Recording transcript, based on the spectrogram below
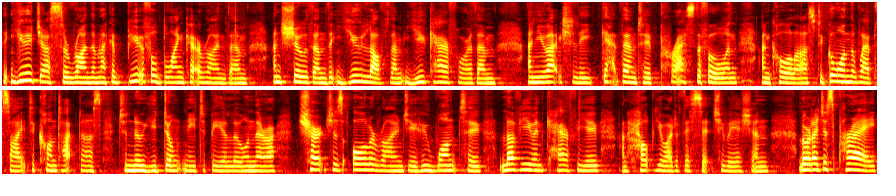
that you just surround them like a beautiful blanket around them and show them that you love them, you care for them, and you actually get them to press the phone and call us, to go on the website, to contact us, to know you don't need to be alone. There are churches all around you who want to love you and care for you and help you out of this situation. Lord, I just pray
